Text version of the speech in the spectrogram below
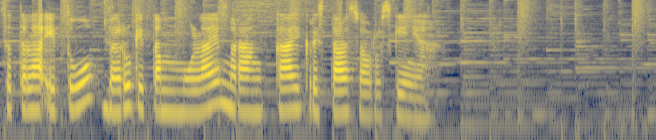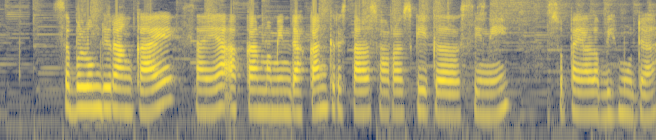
Setelah itu, baru kita mulai merangkai kristal Swarovski-nya. Sebelum dirangkai, saya akan memindahkan kristal Swarovski ke sini supaya lebih mudah.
